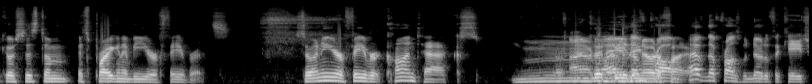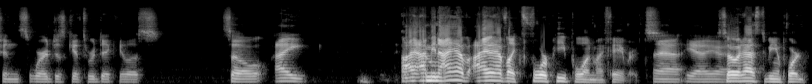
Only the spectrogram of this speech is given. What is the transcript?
ecosystem, it's probably going to be your favorites. So any of your favorite contacts, Mm, I don't Could know. I be have the enough problem- notifier. I have enough problems with notifications where it just gets ridiculous. So I, I, I mean, I have I have like four people in my favorites, yeah, yeah, yeah. so it has to be important,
